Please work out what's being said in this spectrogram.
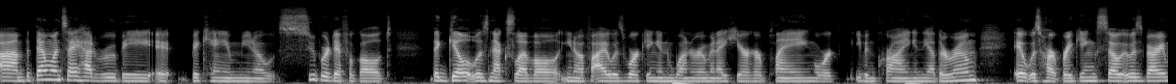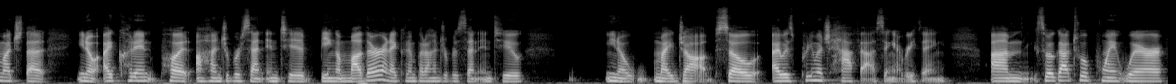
Um, but then once I had Ruby, it became, you know, super difficult. The guilt was next level. You know, if I was working in one room and I hear her playing or even crying in the other room, it was heartbreaking. So it was very much that, you know, I couldn't put 100% into being a mother and I couldn't put 100% into you know, my job. So I was pretty much half-assing everything. Um, so it got to a point where,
